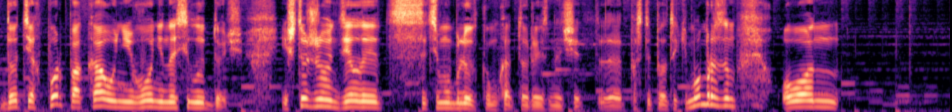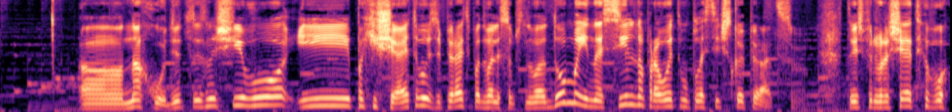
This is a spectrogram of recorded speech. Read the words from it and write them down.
до тех пор, пока у него не насилуют дочь. И что же он делает с этим ублюдком, который, значит, э, поступил таким образом? Он э, находит, значит, его и похищает его и запирает в подвале собственного дома и насильно проводит ему пластическую операцию. То есть превращает его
